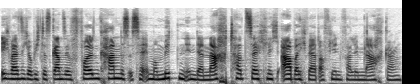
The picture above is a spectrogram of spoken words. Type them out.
Ich weiß nicht, ob ich das Ganze folgen kann. Das ist ja immer mitten in der Nacht tatsächlich, aber ich werde auf jeden Fall im Nachgang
